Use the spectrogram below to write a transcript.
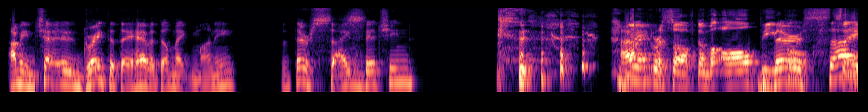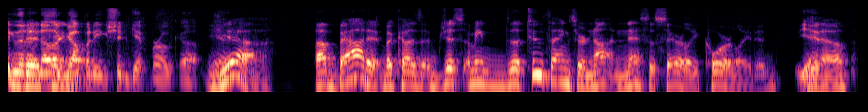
I mean, it's great that they have it. They'll make money. That they're side bitching. Microsoft of all people saying that another company should get broke up. yeah. about it because just I mean the two things are not necessarily correlated. Yeah. You know,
